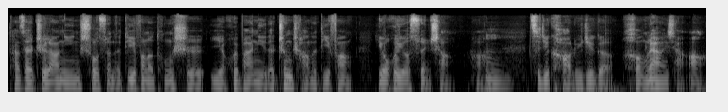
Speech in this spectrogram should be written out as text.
它在治疗您受损的地方的同时，也会把你的正常的地方也会有损伤啊，嗯。自己考虑这个衡量一下啊。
